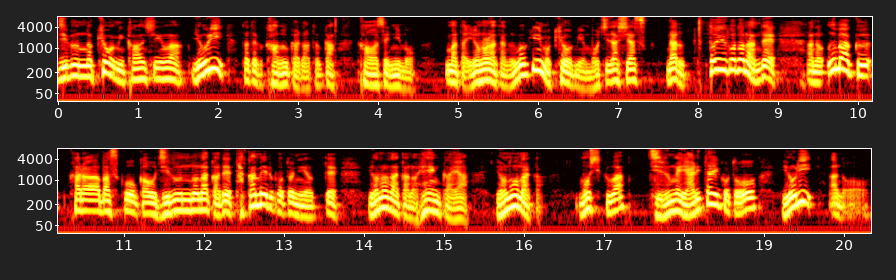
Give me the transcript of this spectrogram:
自分の興味関心はより例えば株価だとか為替にもまた世の中の動きにも興味を持ち出しやすくなるということなんであのうまくカラーバス効果を自分の中で高めることによって世の中の変化や世の中もしくは自分がやりたいことをよりあの、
